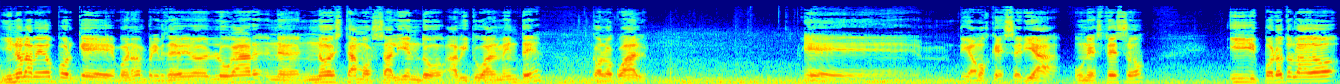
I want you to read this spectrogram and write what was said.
Y no la veo porque, bueno, en primer lugar, no estamos saliendo habitualmente, con lo cual, eh, digamos que sería un exceso. Y por otro lado,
